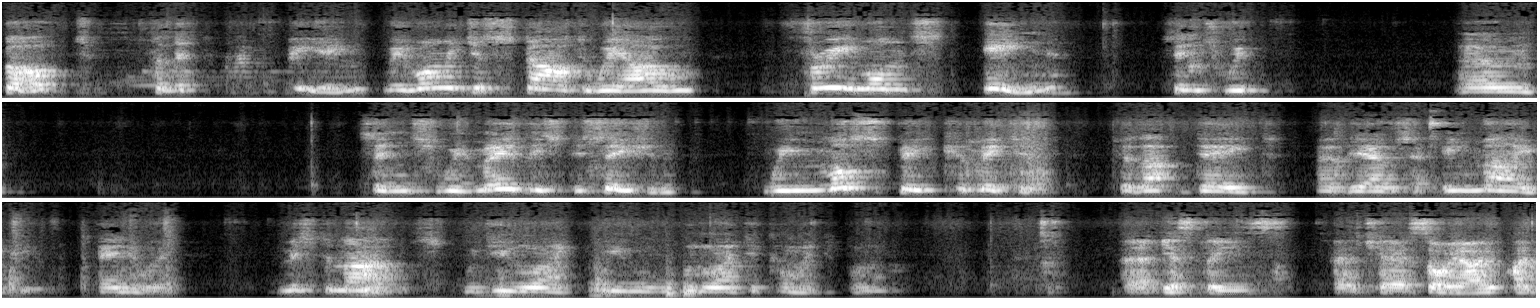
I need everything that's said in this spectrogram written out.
But for the time being, we've only just started. We are three months in since we um, since we've made this decision. We must be committed to that date at the outset, in my view. Anyway, Mr. Miles, would you like you would like to comment upon that? Uh, yes, please, uh, Chair. Sorry, I, I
